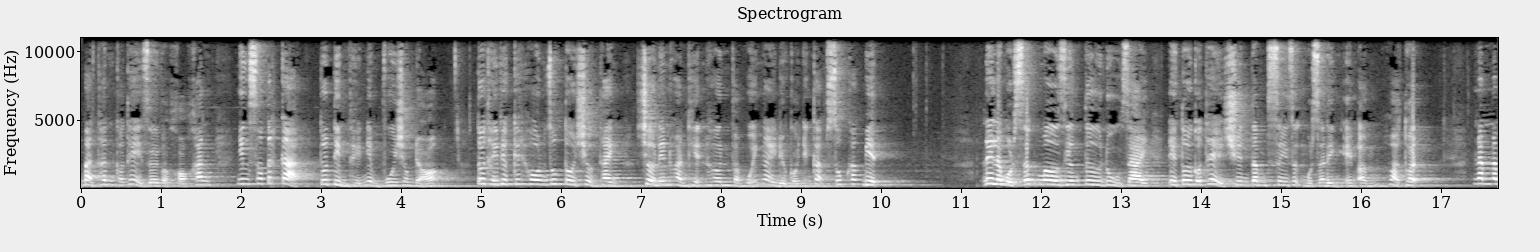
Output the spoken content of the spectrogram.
bản thân có thể rơi vào khó khăn, nhưng sau tất cả, tôi tìm thấy niềm vui trong đó. Tôi thấy việc kết hôn giúp tôi trưởng thành, trở nên hoàn thiện hơn và mỗi ngày đều có những cảm xúc khác biệt. Đây là một giấc mơ riêng tư đủ dài để tôi có thể chuyên tâm xây dựng một gia đình êm ấm, hòa thuận. Năm năm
